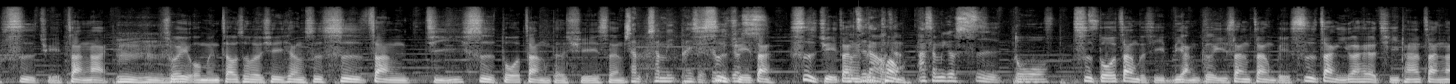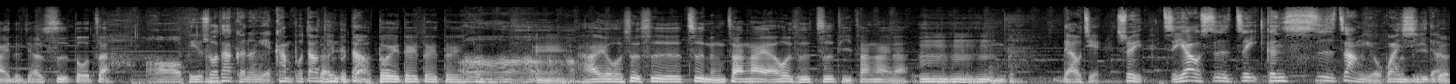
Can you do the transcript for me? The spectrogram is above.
视觉障碍。嗯嗯，所以我们招收的对象是视障及视多障的学生。上上面拍谁？视觉障，视觉障的况知道啊，上面一个视多视多障的是两个以上障别，视障以外还有其他障碍的叫视多障。哦，比如说他可能也看不到、听不到，对对对对对，哦哦哦还有是是智能障碍啊，或者是肢体障碍啦，嗯嗯嗯，等等。了解。所以只要是这跟视障有关系的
